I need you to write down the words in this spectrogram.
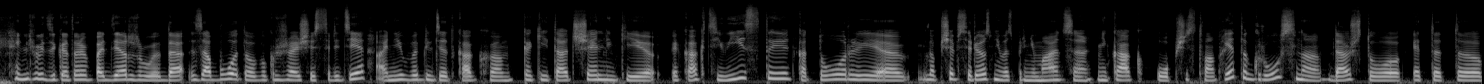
люди, которые поддерживают да, заботу об окружающей среде, они выглядят как э, какие-то отшельники, экоактивисты, которые вообще всерьез не воспринимаются никак обществом. И это грустно, да, что этот э,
